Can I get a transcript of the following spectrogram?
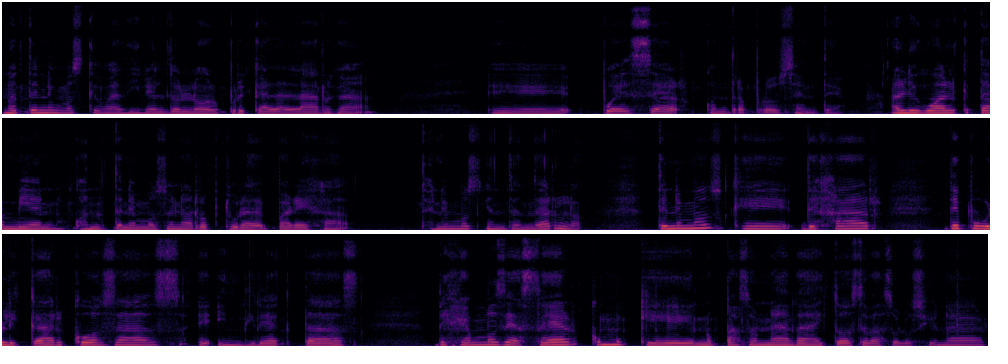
No tenemos que evadir el dolor porque a la larga eh, puede ser contraproducente. Al igual que también cuando tenemos una ruptura de pareja, tenemos que entenderlo. Tenemos que dejar de publicar cosas eh, indirectas. Dejemos de hacer como que no pasó nada y todo se va a solucionar.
